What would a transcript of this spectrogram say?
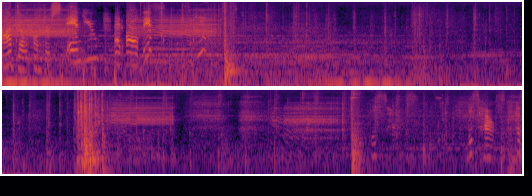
I don't understand you at all. This is a gift. This house, this house has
